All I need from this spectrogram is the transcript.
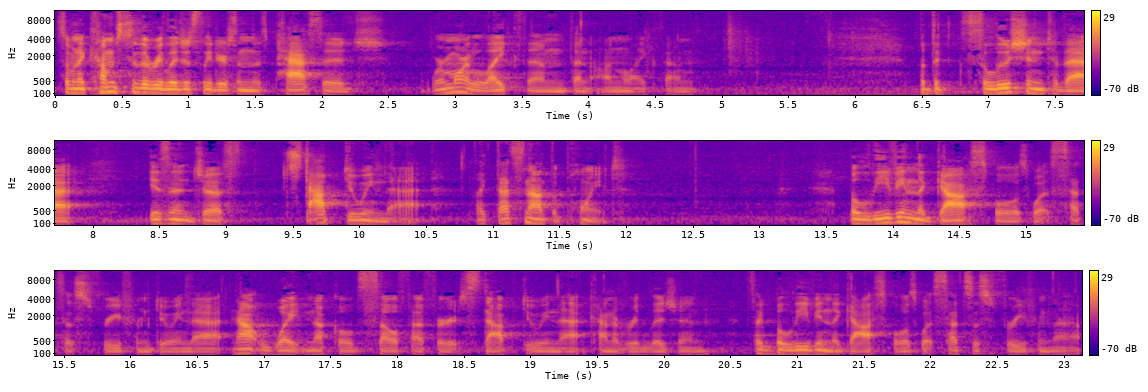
So when it comes to the religious leaders in this passage, we're more like them than unlike them. But the solution to that isn't just stop doing that. Like, that's not the point. Believing the gospel is what sets us free from doing that, not white knuckled self effort, stop doing that kind of religion. It's like believing the gospel is what sets us free from that.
